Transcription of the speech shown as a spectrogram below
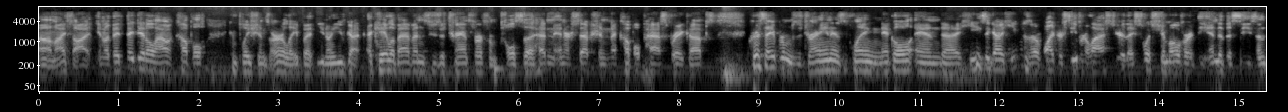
Um, I thought, you know, they, they did allow a couple completions early, but, you know, you've got Caleb Evans, who's a transfer from Tulsa, had an interception and a couple pass breakups. Kris Abrams-Draine is playing nickel, and uh, he he's a guy. He was a wide receiver last year. They switched him over at the end of the season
